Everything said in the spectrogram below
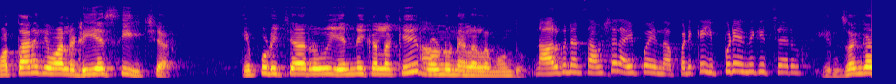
మొత్తానికి వాళ్ళు డిఎస్సి ఇచ్చారు. ఎప్పుడు ఇచ్చారు ఎన్నికలకి రెండు నెలల ముందు. నాలుగున్నర సంవత్సరాలు అయిపోయింది. అప్పటికే ఇప్పుడు ఎందుకు ఇచ్చారు? నిజంగా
